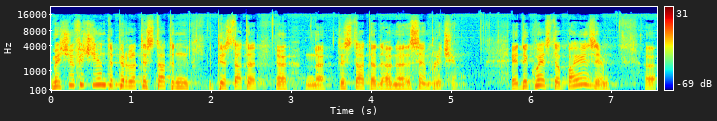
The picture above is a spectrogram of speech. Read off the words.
ma è sufficiente per la testata, per stata, eh, testata eh, semplice. E di questo paese eh,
